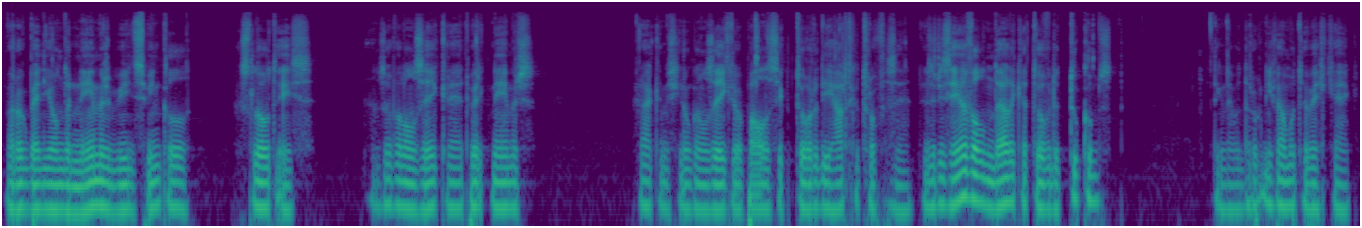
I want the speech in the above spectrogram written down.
maar ook bij die ondernemers wiens winkel gesloten is. Zoveel onzekerheid, werknemers raken misschien ook onzeker op alle sectoren die hard getroffen zijn. Dus er is heel veel onduidelijkheid over de toekomst. Ik denk dat we daar ook niet van moeten wegkijken.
